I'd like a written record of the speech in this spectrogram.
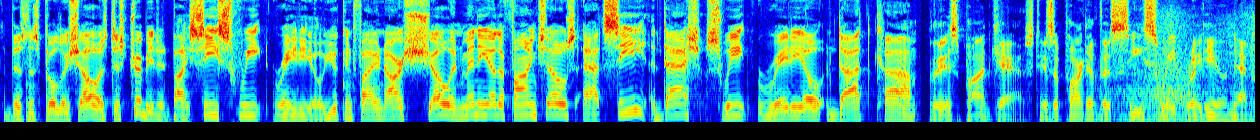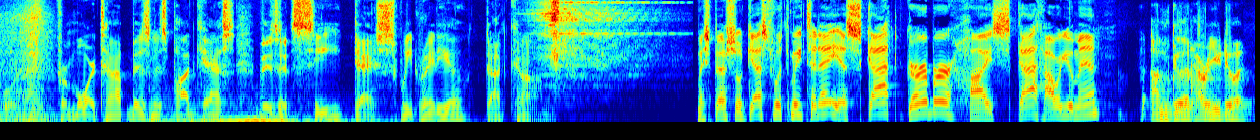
The Business Builder Show is distributed by C Suite Radio. You can find our show and many other fine shows at c-suiteradio.com. This podcast is a part of the C Suite Radio Network. For more top business podcasts, visit c-suiteradio.com. My special guest with me today is Scott Gerber. Hi, Scott. How are you, man? I'm good. How are you doing?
